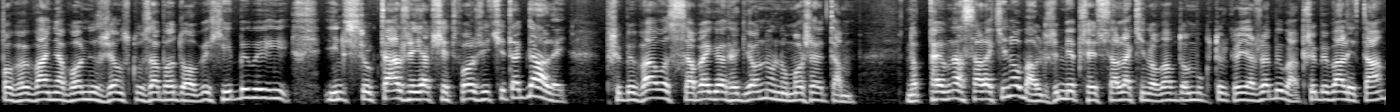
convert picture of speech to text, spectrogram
powoływania wolnych związków zawodowych i były instruktarzy, jak się tworzyć i tak dalej. Przybywało z całego regionu, no może tam no pełna sala kinowa, olbrzymie przecież sala kinowa w Domu Kultury Kolejarza była. Przybywali tam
